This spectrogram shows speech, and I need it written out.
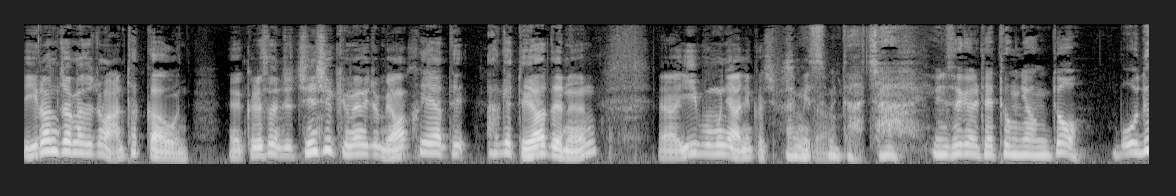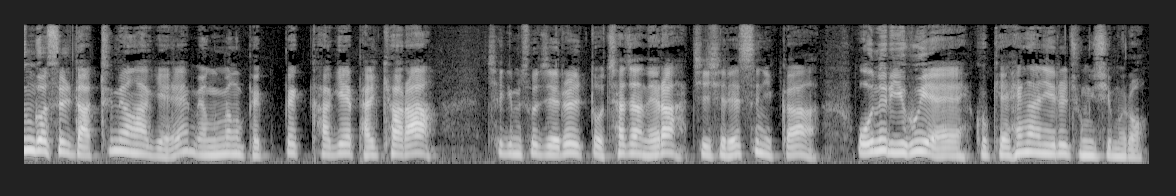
이런 점에서 좀 안타까운 예, 그래서 이제 진실 규명이 좀 명확하게 하게 돼야 되는 예, 이 부분이 아닐까 싶습니다. 알겠습니다. 자, 윤석열 대통령도 모든 것을 다 투명하게 명명백백하게 밝혀라. 책임 소재를 또 찾아내라 지시를 했으니까 오늘 이후에 국회 행안위를 중심으로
